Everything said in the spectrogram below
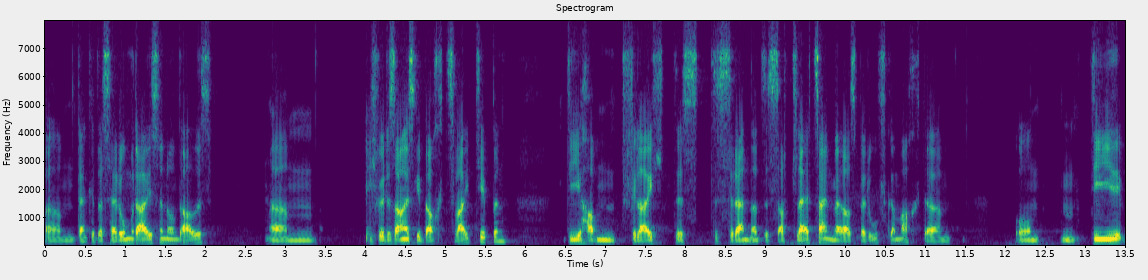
ähm, denke, das Herumreisen und alles. Ähm, ich würde sagen, es gibt auch zwei Typen. Die haben vielleicht das, das Rennen, das Athletsein mehr als Beruf gemacht. Ähm, und die,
